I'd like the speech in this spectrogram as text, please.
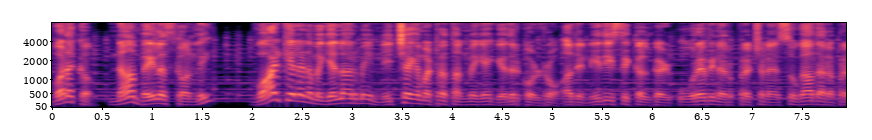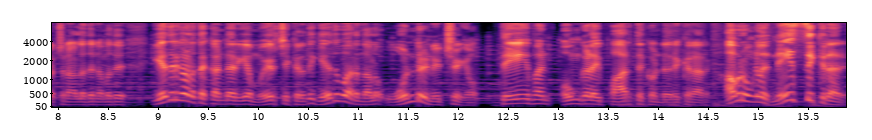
வணக்கம் நான் பெய்லஸ் கான்லி. வாழ்க்கையில நம்ம எல்லாருமே நிச்சயமற்ற தன்மையை எதிர்கொள்றோம். அது நிதி சிக்கல்கள் உறவினர் பிரச்சனை சுகாதார பிரச்சனை அல்லது நமது எதிர்காலத்தை கண்டறிய முயற்சிக்கிறது. எதுவா இருந்தாலும் ஒன்று நிச்சயம் தேவன் உங்களை பார்த்து கொண்டு இருக்கிறார் அவர் உங்களை நேசிக்கிறார்.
